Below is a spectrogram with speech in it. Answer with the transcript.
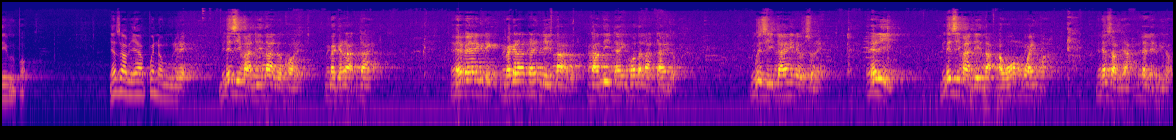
သေးဘူးပေါ့မြတ်စွာဘုရားပွင့်တော်မူတဲ့မစ္စည်းမဒေသလို့ခေါ်တဲ့မကရတိုင်းအဲဘယ်မကရတိုင်းဒေသလို့ကာတိတိုင်းကောသလတိုင်းလို့ဝိစီတိုင်းလို့ဆိုတဲ့ အဲ့ဒီမစ္စည်းမဒေသအဝန်းဝိုင်းမှာမြတ်စွာဘုရားလက်လည်ပြီးတော့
